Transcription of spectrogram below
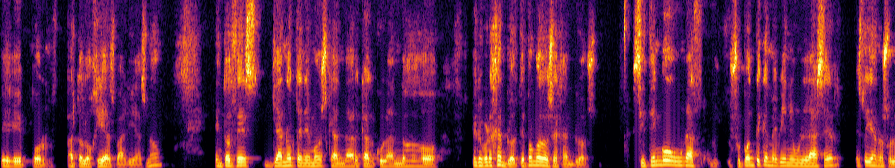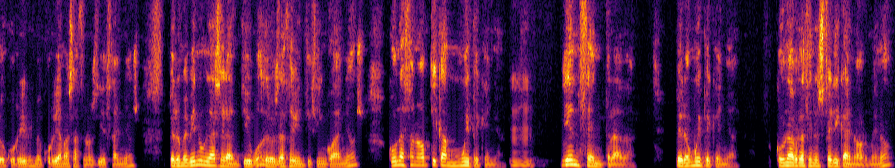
eh, por patologías varias, ¿no? Entonces ya no tenemos que andar calculando. Pero, por ejemplo, te pongo dos ejemplos. Si tengo una, suponte que me viene un láser, esto ya no suele ocurrir, me ocurría más hace unos 10 años, pero me viene un láser antiguo, de los de hace 25 años, con una zona óptica muy pequeña, bien centrada, pero muy pequeña, con una aberración esférica enorme, ¿no?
